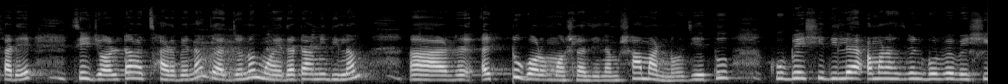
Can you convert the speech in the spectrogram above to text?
ছাড়ে, সেই জলটা ছাড়বে না, যার জন্য ময়দাটা আমি দিলাম। আর একটু গরম মশলা দিলাম, সামান্য। যেহেতু খুব বেশি দিলে আমার হাজব্যান্ড বলবে বেশি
